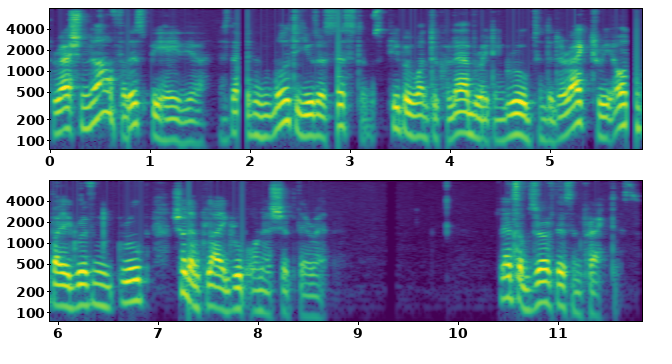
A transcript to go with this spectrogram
The rationale for this behavior is that in multi-user systems, people want to collaborate in groups and the directory owned by a given group should imply group ownership therein. Let's observe this in practice.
